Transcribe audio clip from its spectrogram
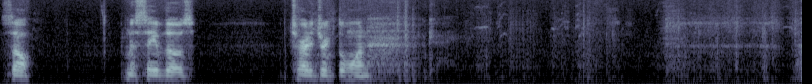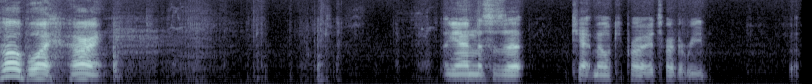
So, I'm gonna save those. try to drink the one. Oh boy. All right. Again, this is it. Cat milk. Probably it's hard to read. But...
